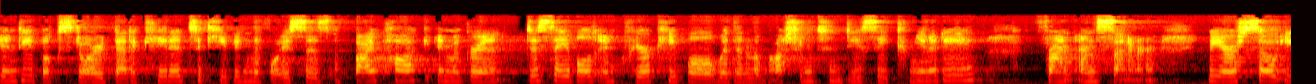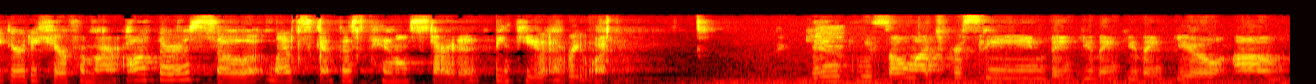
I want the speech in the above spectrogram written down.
indie bookstore dedicated to keeping the voices of BIPOC, immigrant, disabled, and queer people within the Washington, D.C. community front and center. We are so eager to hear from our authors, so let's get this panel started. Thank you, everyone. Thank you so much, Christine. Thank you, thank you, thank you. Um,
